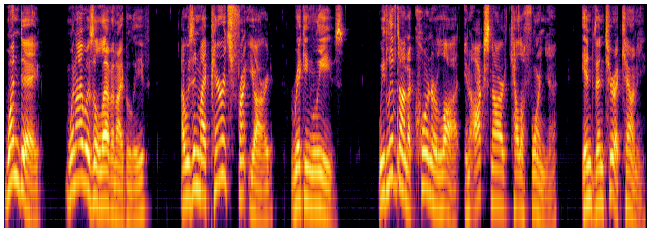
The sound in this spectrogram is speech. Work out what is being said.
One day, when I was 11, I believe, I was in my parents' front yard raking leaves. We lived on a corner lot in Oxnard, California, in Ventura County,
